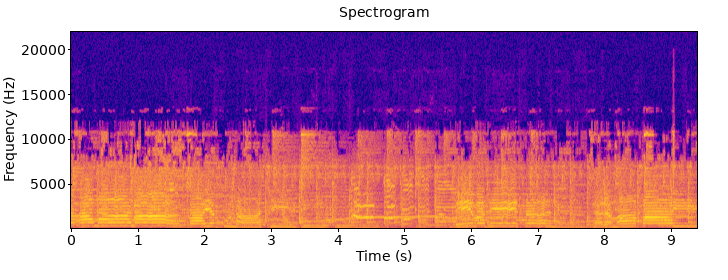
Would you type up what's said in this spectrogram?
आम्हाला काय कुणाची भीती। देवदेशन धर्मापायी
